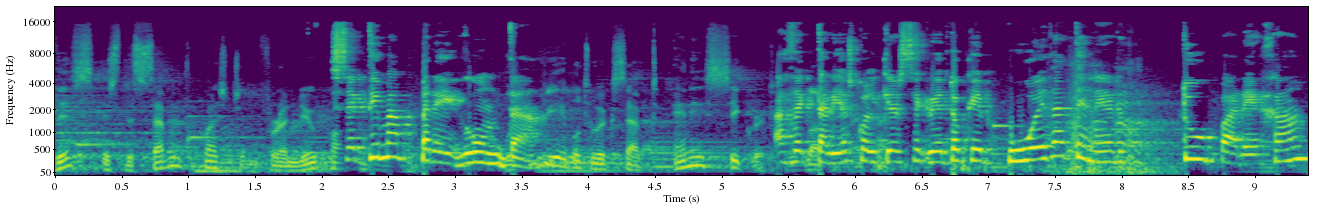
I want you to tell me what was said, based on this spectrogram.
This is the seventh question for a new puzzle. Séptima pregunta. Be able to accept any secret. ¿Aceptarías cualquier secreto que pueda tener tu pareja?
